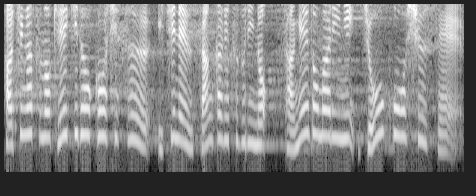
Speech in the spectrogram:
8月の景気動向指数、1年3ヶ月ぶりの下げ止まりに情報修正。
